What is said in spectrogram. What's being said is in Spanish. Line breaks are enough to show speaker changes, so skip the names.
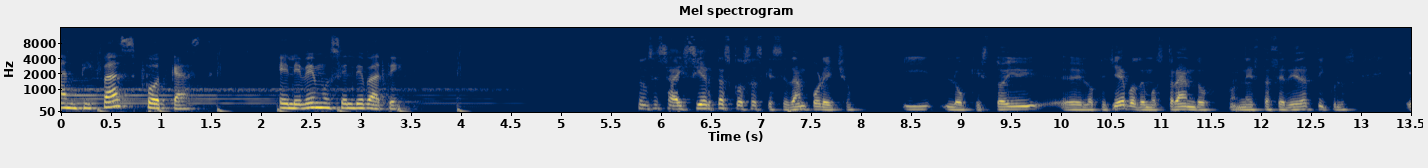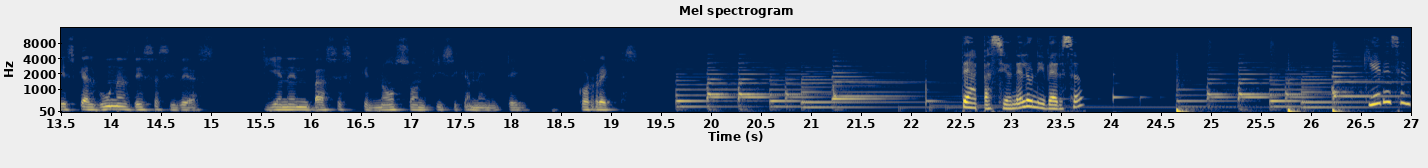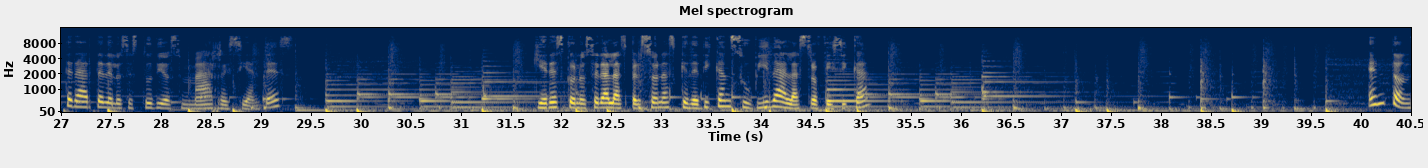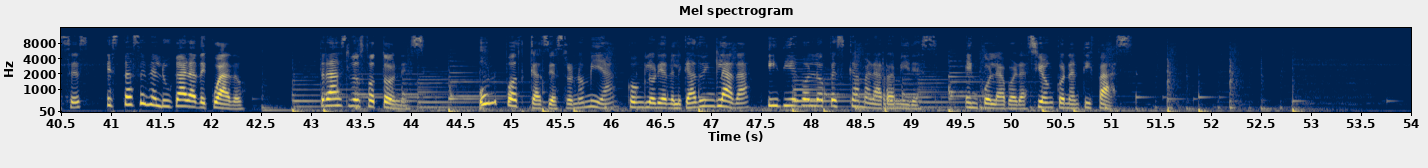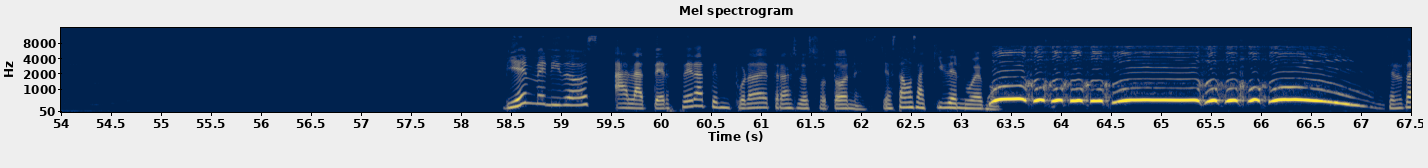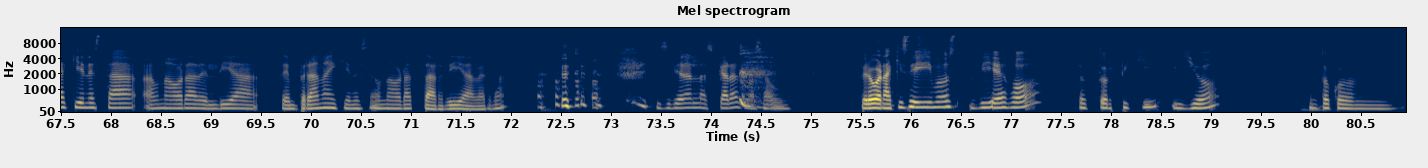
Antifaz Podcast. Elevemos el debate.
Entonces hay ciertas cosas que se dan por hecho y lo que estoy, eh, lo que llevo demostrando con esta serie de artículos es que algunas de esas ideas tienen bases que no son físicamente correctas.
¿Te apasiona el universo? ¿Quieres enterarte de los estudios más recientes? ¿Quieres conocer a las personas que dedican su vida a la astrofísica? Entonces, estás en el lugar adecuado. Tras los fotones, un podcast de astronomía con Gloria Delgado Inglada y Diego López Cámara Ramírez, en colaboración con Antifaz.
Bienvenidos a la tercera temporada de Tras los Fotones. Ya estamos aquí de nuevo. Se nota quién está a una hora del día temprana y quién está a una hora tardía, ¿verdad? y si vieran las caras, más aún. Pero bueno, aquí seguimos Diego, Doctor Piki y yo, junto con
